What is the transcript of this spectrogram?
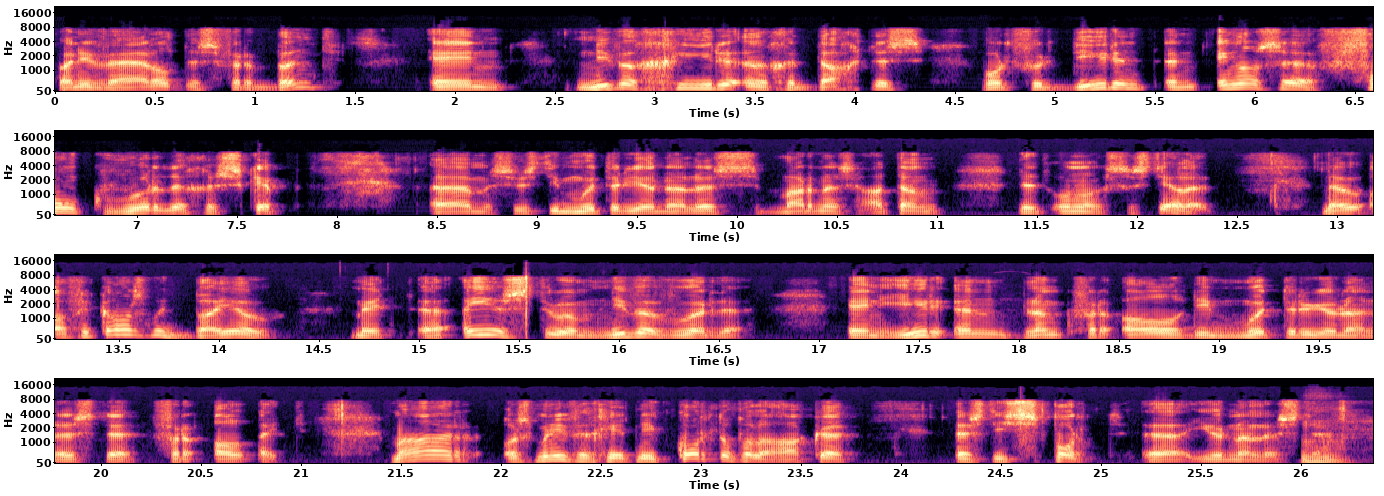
want die wêreld is verbind en nuwe giere in gedagtes word voortdurend in Engelse vonkwoorde geskep ehm um, soos die motorjoernalis Marnus Hatting dit onlangs gestel het. Nou Afrikaans moet byhou met 'n uh, eie stroom nuwe woorde en hierin blink veral die motorjoernaliste veral uit. Maar ons moenie vergeet nie kort op hulle hakke is die sport uh joernaliste. Hmm.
